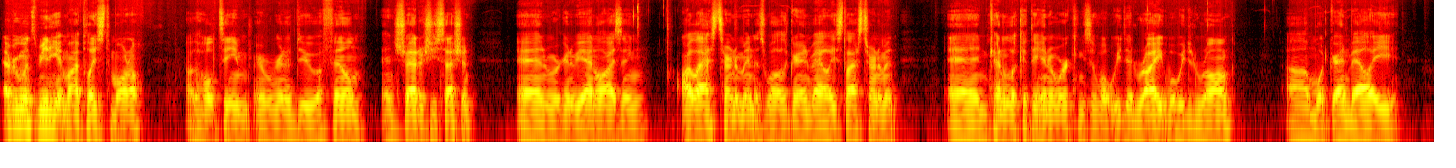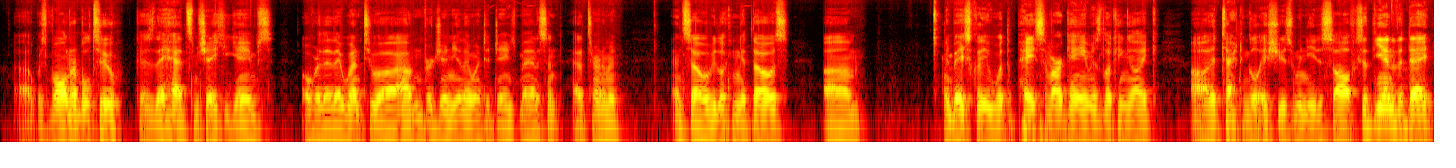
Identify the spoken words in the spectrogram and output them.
Everyone's meeting at my place tomorrow, uh, the whole team, and we're going to do a film and strategy session, and we're going to be analyzing our last tournament as well as Grand Valley's last tournament, and kind of look at the inner workings of what we did right, what we did wrong, um, what Grand Valley uh, was vulnerable to because they had some shaky games over there. They went to uh, out in Virginia. They went to James Madison at a tournament, and so we'll be looking at those. Um, and basically what the pace of our game is looking like, uh, the technical issues we need to solve. Because at the end of the day,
